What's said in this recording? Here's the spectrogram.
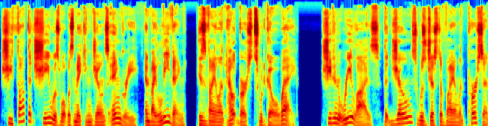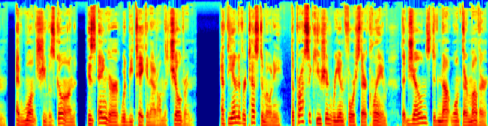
She thought that she was what was making Jones angry, and by leaving, his violent outbursts would go away. She didn't realize that Jones was just a violent person, and once she was gone, his anger would be taken out on the children. At the end of her testimony, the prosecution reinforced their claim that Jones did not want their mother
